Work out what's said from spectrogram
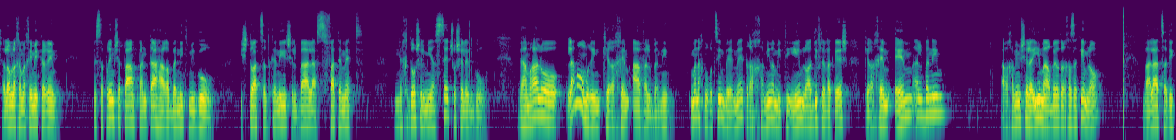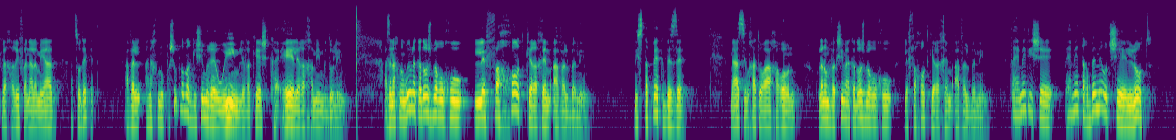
שלום לכם אחים יקרים. מספרים שפעם פנתה הרבנית מגור, אשתו הצדקנית של בעל השפת אמת, נכדו של מייסד שושלת גור, ואמרה לו, למה אומרים כרחם אב על בנים? אם אנחנו רוצים באמת רחמים אמיתיים, לא עדיף לבקש כרחם אם על בנים? הרחמים של האימא הרבה יותר חזקים, לא? בעלה הצדיק והחריף ענה לה מיד, את צודקת. אבל אנחנו פשוט לא מרגישים ראויים לבקש כאלה רחמים גדולים. אז אנחנו אומרים לקדוש ברוך הוא, לפחות כרחם אב על בנים. נסתפק בזה. מאז שמחת תורה האחרון, כולנו מבקשים מהקדוש ברוך הוא, לפחות כרחם אב על בנים. והאמת היא שבאמת הרבה מאוד שאלות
